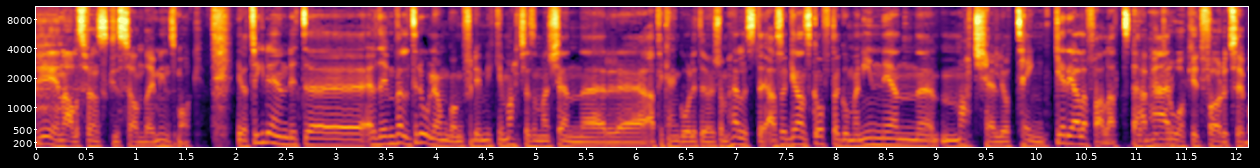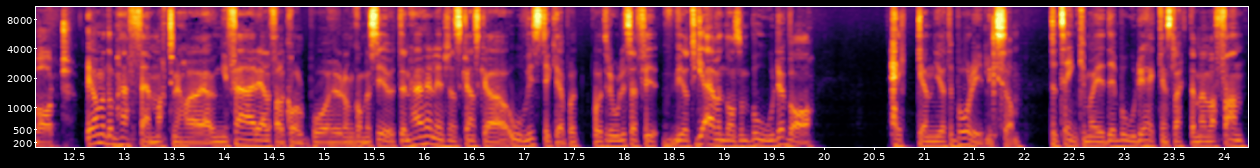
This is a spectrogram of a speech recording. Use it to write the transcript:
Det är en allsvensk söndag i min smak. Jag tycker det är en lite, eller det är en väldigt rolig omgång, för det är mycket matcher som man känner eh, att det kan gå lite hur som helst. Alltså, ganska ofta går man in i en eh, matchhelg och tänker i alla fall att Det här de blir tråkigt, förutsägbart. Ja, men de här fem matcherna har jag ungefär i alla fall koll på hur de kommer se ut. Den här helgen känns ganska oviss tycker jag, på ett, på ett roligt sätt. För jag tycker även de som borde vara Häcken-Göteborg, liksom. Då tänker man ju det borde ju Häcken slakta, men vad fan.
